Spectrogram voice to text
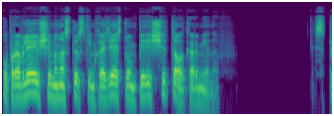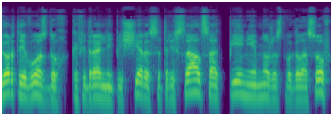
управляющий монастырским хозяйством пересчитал карминов. Спертый воздух кафедральной пещеры сотрясался от пения множества голосов.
